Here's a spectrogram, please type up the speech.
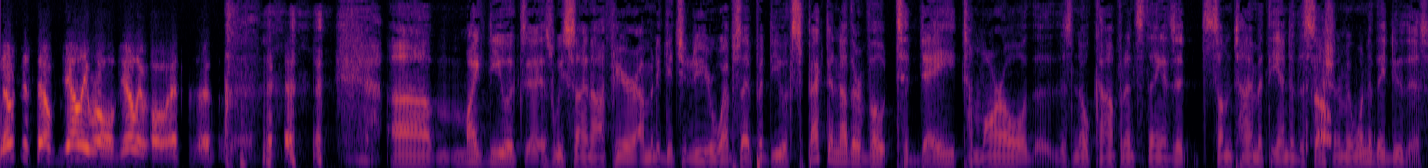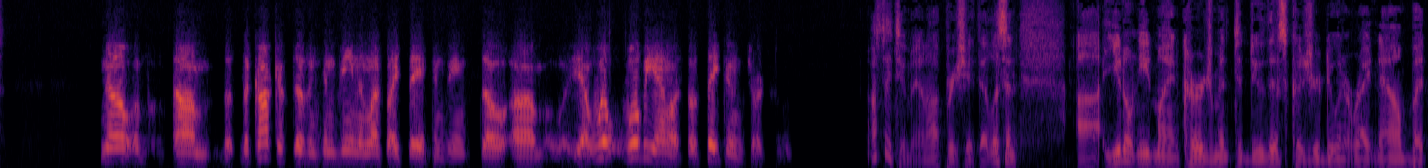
Note to self: jelly roll, jelly roll. That's, that's... uh, Mike, do you as we sign off here? I'm going to get you to do your website, but do you expect another vote today, tomorrow? This no confidence thing is it sometime at the end of the session? I mean, when did they do this? No, um, the, the, caucus doesn't convene unless I say it convenes. So um, yeah, we'll we'll be analysts. So stay tuned, George. I'll stay tuned, man. I appreciate that. Listen, uh, you don't need my encouragement to do this because you're doing it right now, but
